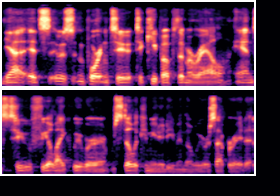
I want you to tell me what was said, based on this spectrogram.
Yeah, it's it was important to to keep up the morale and to feel like we were still a community, even though we were separated.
